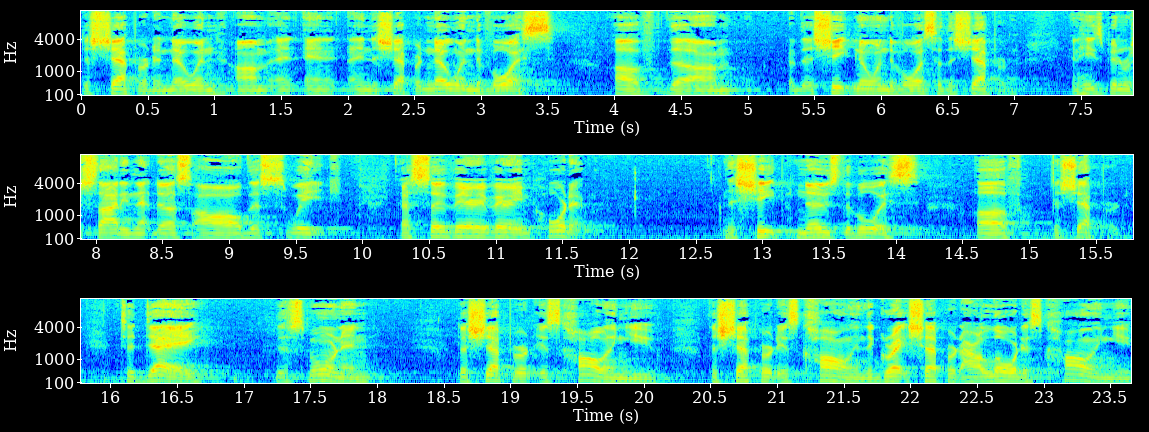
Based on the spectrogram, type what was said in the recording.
the shepherd and knowing, um, and, and, and, the shepherd knowing the voice of the, um, the sheep knowing the voice of the shepherd. And he's been reciting that to us all this week. That's so very, very important. The sheep knows the voice of the shepherd. Today, this morning, the shepherd is calling you. The shepherd is calling. The great shepherd, our Lord, is calling you.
